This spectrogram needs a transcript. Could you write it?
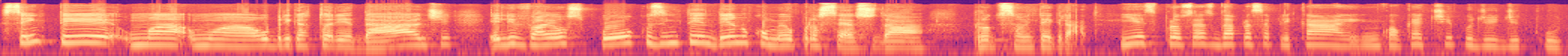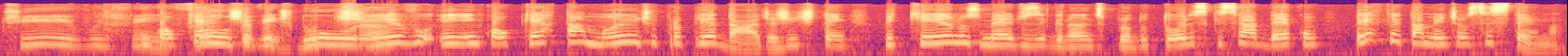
sem ter uma, uma obrigatoriedade, ele vai aos poucos entendendo como é o processo da produção integrada. E esse processo dá para se aplicar em qualquer tipo de, de cultivo, enfim, em qualquer fruta, tipo verdura. de cultivo e em qualquer tamanho de propriedade. A gente tem pequenos, médios e grandes produtores que se adequam perfeitamente ao sistema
